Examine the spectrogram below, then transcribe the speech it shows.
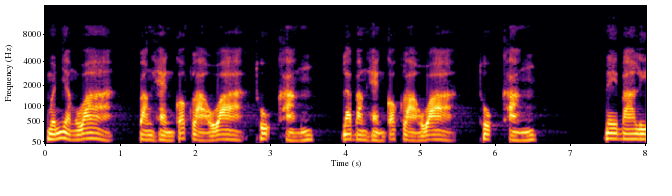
เหมือนอย่างว่า บางแห่งก็กล่าวว่า ทุขัง และบางแห่งก็กล่าวว่า ทุกขัง ในบาลี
